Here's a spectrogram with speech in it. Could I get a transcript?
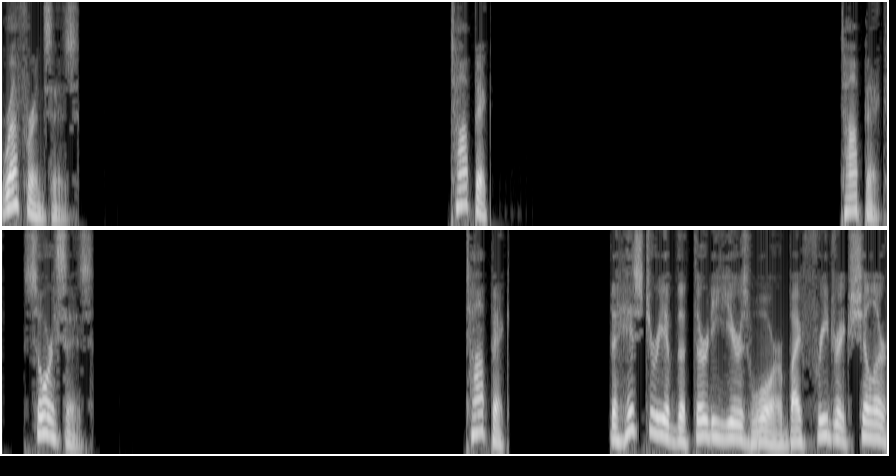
References. Topic: Sources. Topic: The History of the Thirty Years' War by Friedrich Schiller.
